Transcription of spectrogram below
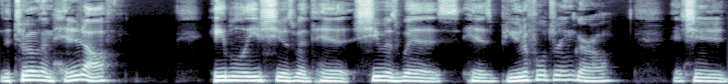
The two of them hit it off. He believes she was with his she was with his beautiful dream girl, and she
